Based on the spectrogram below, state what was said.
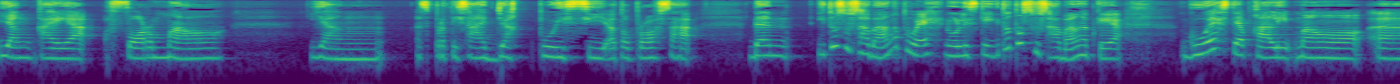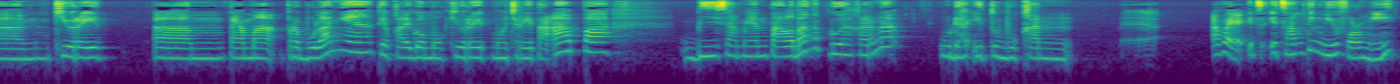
yang kayak formal, yang seperti sajak puisi atau prosa. Dan itu susah banget weh, nulis kayak gitu tuh susah banget. Kayak gue setiap kali mau um, curate um, tema per bulannya, tiap kali gue mau curate mau cerita apa, bisa mental banget gue. Karena udah itu bukan uh, apa ya, it's it's something new for me.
